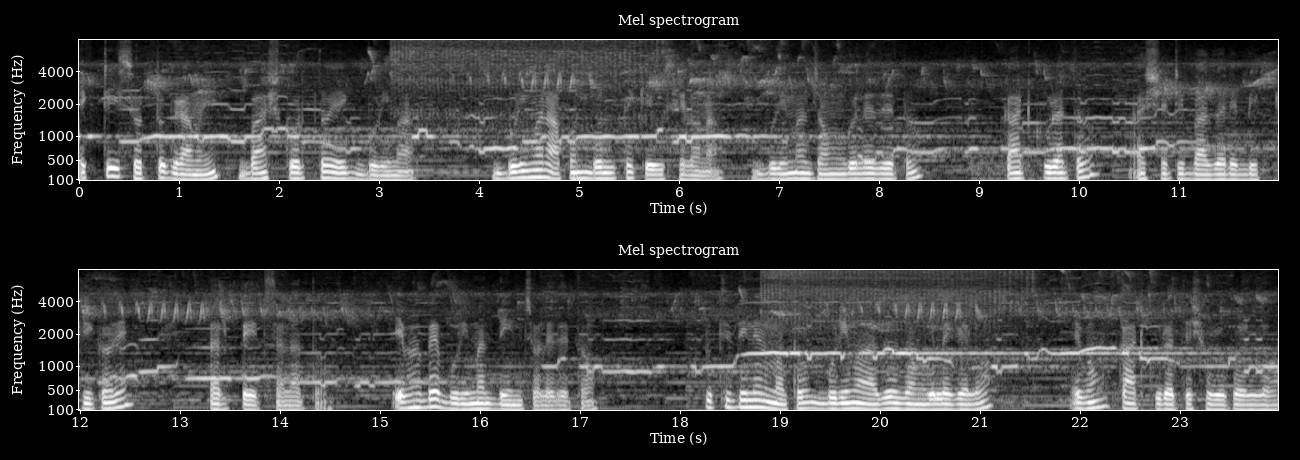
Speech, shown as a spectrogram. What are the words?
একটি ছোট্ট গ্রামে বাস করত এক বুড়িমা। বুড়িমার আপন বলতে কেউ ছিল না। বুড়িমা জঙ্গলে যেত, কাঠ কুড়াতো আর সেটি বাজারে বিক্রি করে তার পেট চালাতো। এভাবে বুড়িমার দিন চলে যেত। প্রতিদিনের মতো বুড়িমা আজও জঙ্গলে গেল এবং কাঠ কুড়াতে শুরু করল।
